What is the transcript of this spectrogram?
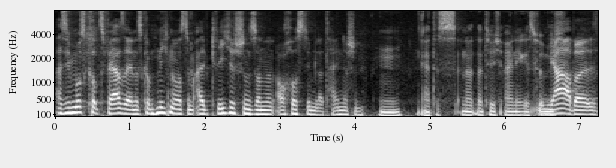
also, ich muss kurz fair sein. Es kommt nicht nur aus dem Altgriechischen, sondern auch aus dem Lateinischen. Hm. Ja, das ändert natürlich einiges für mich. Ja, aber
